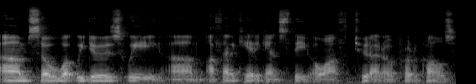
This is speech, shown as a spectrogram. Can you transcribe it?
Um, so what we do is we um, authenticate against the OAuth 2.0 protocols,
